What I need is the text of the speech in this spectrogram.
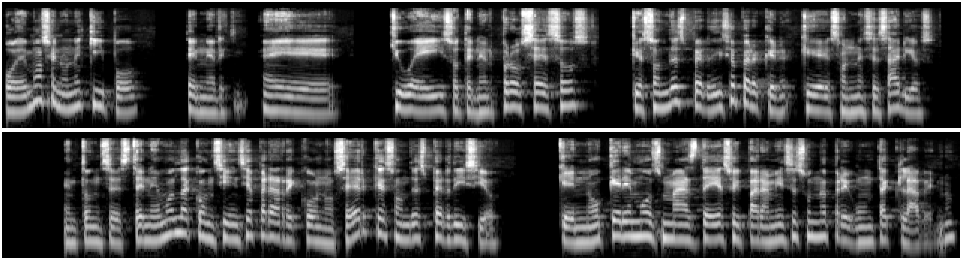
podemos en un equipo tener eh, QAs o tener procesos que son desperdicio, pero que, que son necesarios. Entonces, tenemos la conciencia para reconocer que son desperdicio, que no queremos más de eso, y para mí esa es una pregunta clave, ¿no?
